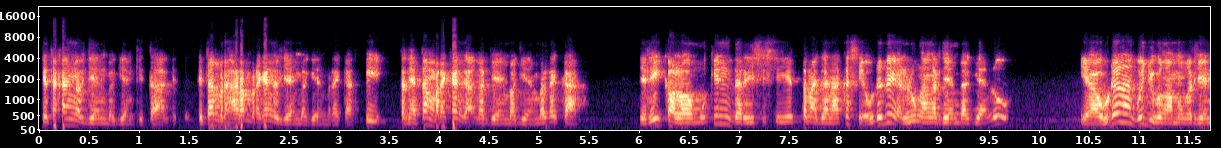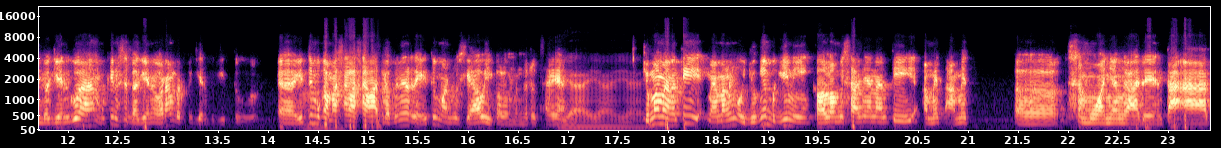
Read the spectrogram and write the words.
kita kan ngerjain bagian kita gitu. Kita berharap mereka ngerjain bagian mereka, tapi ternyata mereka nggak ngerjain bagian mereka. Jadi kalau mungkin dari sisi tenaga nakes ya udah deh, lu nggak ngerjain bagian lu, ya udahlah gue juga nggak mau ngerjain bagian gue. Mungkin sebagian orang berpikir begitu uh, itu bukan masalah salah atau benar ya itu manusiawi kalau menurut saya. Ya, ya, ya, Cuma nanti memang ujungnya begini, kalau misalnya nanti amit-amit uh, semuanya nggak ada yang taat,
